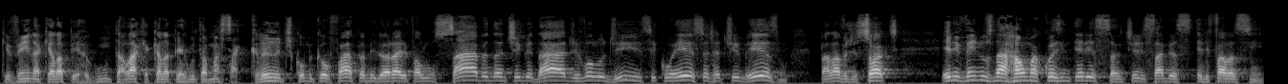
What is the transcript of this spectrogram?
que vem naquela pergunta lá, que é aquela pergunta massacrante, como que eu faço para melhorar? Ele fala, um sábio da antiguidade vou disse, conheça a ti mesmo, palavra de Sócrates, ele vem nos narrar uma coisa interessante, ele, sabe, ele fala assim,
